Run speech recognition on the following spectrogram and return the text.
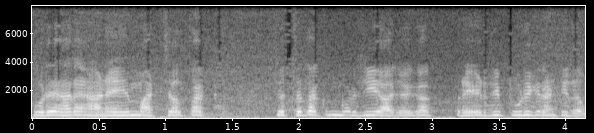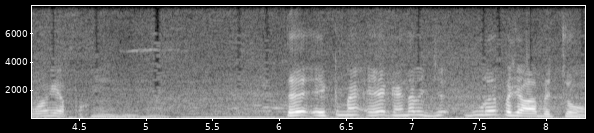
ਪੂਰੇ ਹਰਿਆਣੇ, ਹਿਮਾਚਲ ਤੱਕ, ਜਿੱਥੇ ਤੱਕ ਮਰਜ਼ੀ ਆ ਜਾਏਗਾ ਪਰੇਡ ਦੀ ਪੂਰੀ ਗਾਰੰਟੀ ਦੇਵਾਂਗੇ ਆਪਾਂ। ਤੇ ਇੱਕ ਮੈਂ ਇਹ ਕਹਿੰਦਾ ਵੀ ਜ- ਪੂਰੇ ਪੰਜਾਬ ਵਿੱਚੋਂ,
